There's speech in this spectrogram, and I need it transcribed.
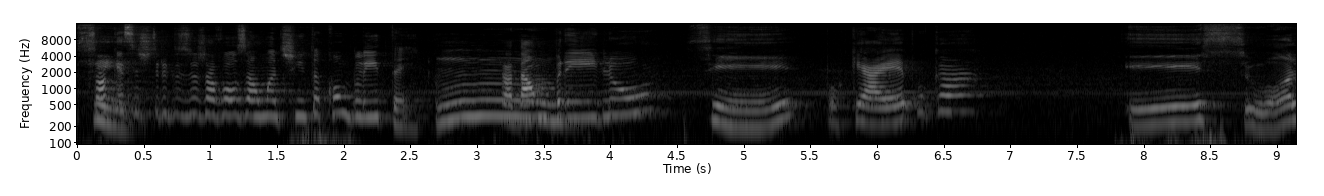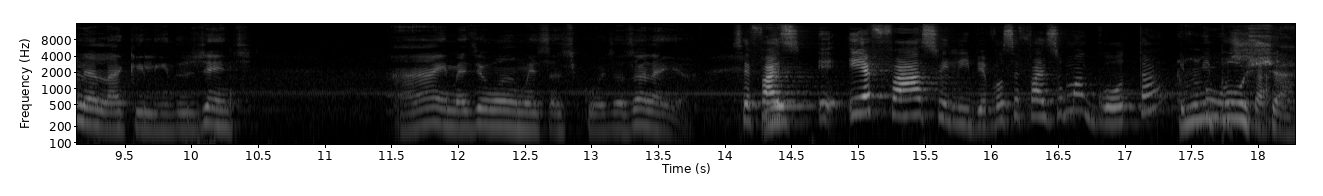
Só Sim. que esses trigos eu já vou usar uma tinta com glitter. Hum, Pra dar um brilho, sim. porque a época... Isso, olha lá que lindo, gente. Ai, mas eu amo essas coisas, olha aí, ó. Você faz... E, e é fácil, Elíbia. Você faz uma gota e Hum, puxa. puxa.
